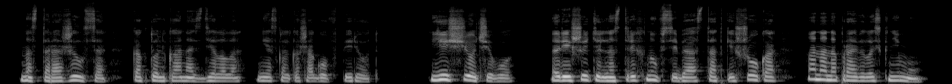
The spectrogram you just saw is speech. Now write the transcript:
– насторожился, как только она сделала несколько шагов вперед. Еще чего. Решительно стряхнув в себя остатки шока, она направилась к нему.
